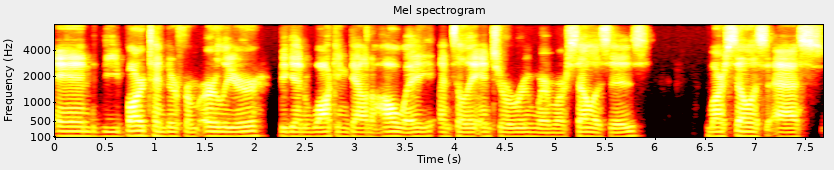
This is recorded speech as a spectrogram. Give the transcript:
and the bartender from earlier begin walking down a hallway until they enter a room where Marcellus is. Marcellus asks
